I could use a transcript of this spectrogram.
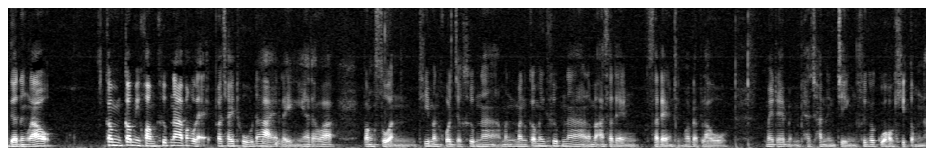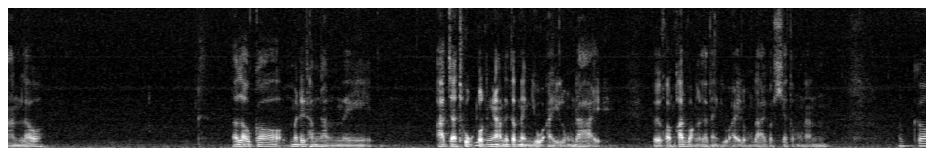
เดือนหนึ่งแล้ว ก็ก็มีความคืบหน้าบ้างแหละ ก็ใช้ทูได้อะไรอย่างเงี้ย แต่ว่าบางส่วนที่มันควรจะคืบหน้า มันมันก็ไม่คืบหน้าแล้วมันอาจแสดงแสดงถึงว่าแบบเราไม่ได้แบบแพชชั่นจริงๆซึ่งก็กลัวเขาคิดตรงนั้นแล้ว แล้วเราก็ไม่ได้ทำงานในอาจจะถูกลดงานในตำแหน่ง UI ลงได้เออความคาดหวังในตำแหน่ง UI ลงได้ก็เครียดตรงนั้น แล้วก็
